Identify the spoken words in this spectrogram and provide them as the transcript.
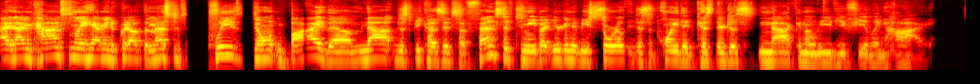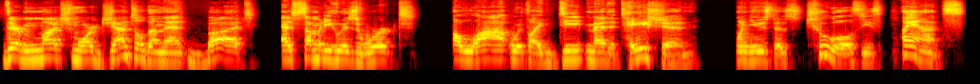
And I'm constantly having to put out the message please don't buy them, not just because it's offensive to me, but you're going to be sorely disappointed because they're just not going to leave you feeling high. They're much more gentle than that. But as somebody who has worked a lot with like deep meditation, when used as tools, these plants,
